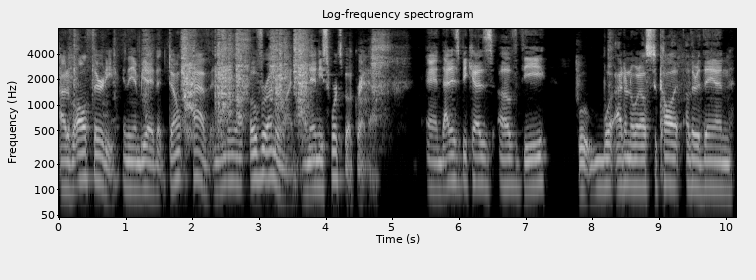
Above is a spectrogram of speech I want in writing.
out of all 30 in the NBA that don't have an under, over underline on any sports book right now. And that is because of the, what, I don't know what else to call it other than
